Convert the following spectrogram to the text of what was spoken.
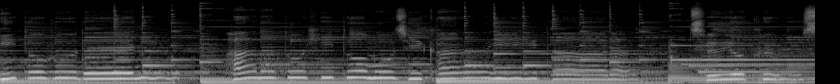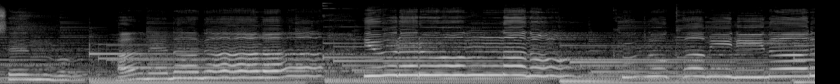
一筆に花と一文字書いたら強く線を跳ねながら揺れる女の黒髪になる。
